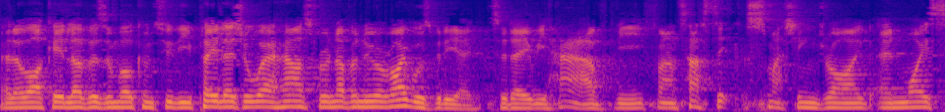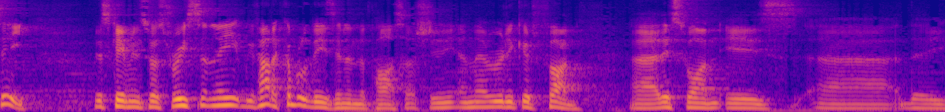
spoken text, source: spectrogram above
Hello arcade lovers and welcome to the Play Leisure Warehouse for another new arrivals video. Today we have the fantastic Smashing Drive NYC. This came into us recently. We've had a couple of these in in the past actually and they're really good fun. Uh, this one is uh, the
